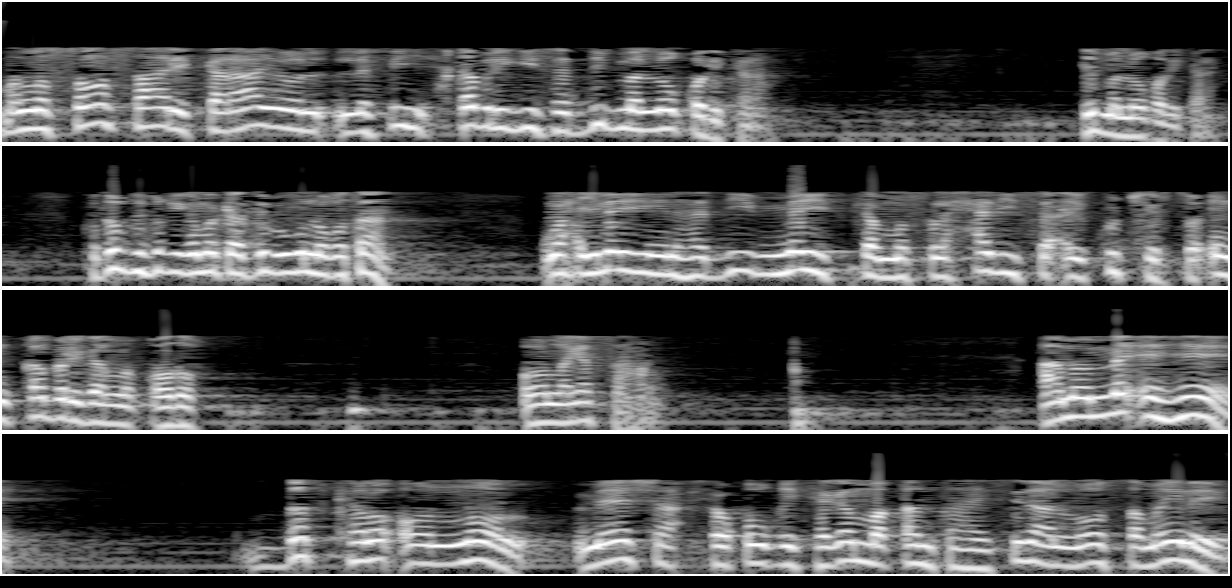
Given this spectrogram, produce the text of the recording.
Ma la soo saari karaayoo lafihi qabrigiisa dib ma loo qodi karaa? Dib ma loo qodi karaa? Kutubta fiqiga markaad dib ugu noqotaan waxay leeyihiin haddii meydka maslaxadiisa ay ku jirto in qabriga la qodo oo laga saaro ama ma ahee dad kale oo nool meesha xuquuqi kaga maqan tahay sidaa loo samaynayo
